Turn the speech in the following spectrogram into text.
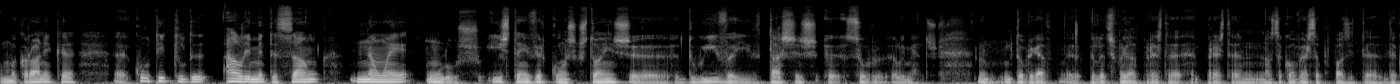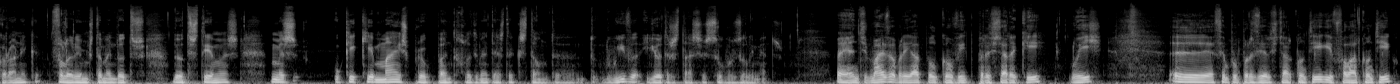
uma crónica com o título de A alimentação não é um luxo. E isto tem a ver com as questões do IVA e de taxas sobre alimentos. Nuno, muito obrigado pela disponibilidade para esta, para esta nossa conversa a propósito da, da crónica. Falaremos também de outros, de outros temas, mas o que é que é mais preocupante relativamente a esta questão de, do IVA e outras taxas sobre os alimentos? Bem, antes de mais, obrigado pelo convite para estar aqui, Luís. Eh, é sempre um prazer estar contigo e falar contigo.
